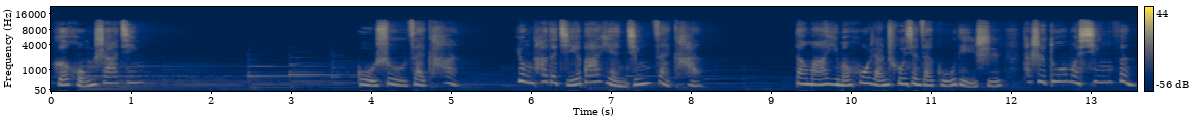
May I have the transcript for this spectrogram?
和红纱巾。古树在看。用他的结巴眼睛在看。当蚂蚁们忽然出现在谷底时，他是多么兴奋！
